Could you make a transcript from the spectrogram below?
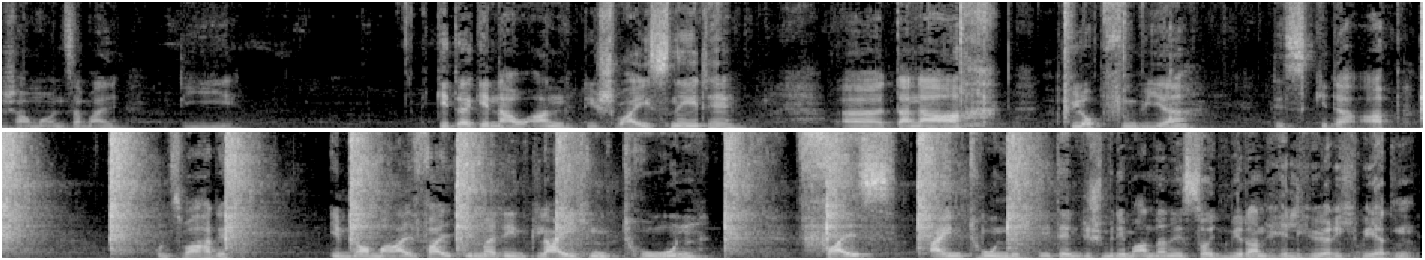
schauen wir uns einmal die Gitter genau an, die Schweißnähte. Äh, danach klopfen wir das Gitter ab. Und zwar hat es im Normalfall immer den gleichen Ton. Falls ein Ton nicht identisch mit dem anderen ist, sollten wir dann hellhörig werden.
